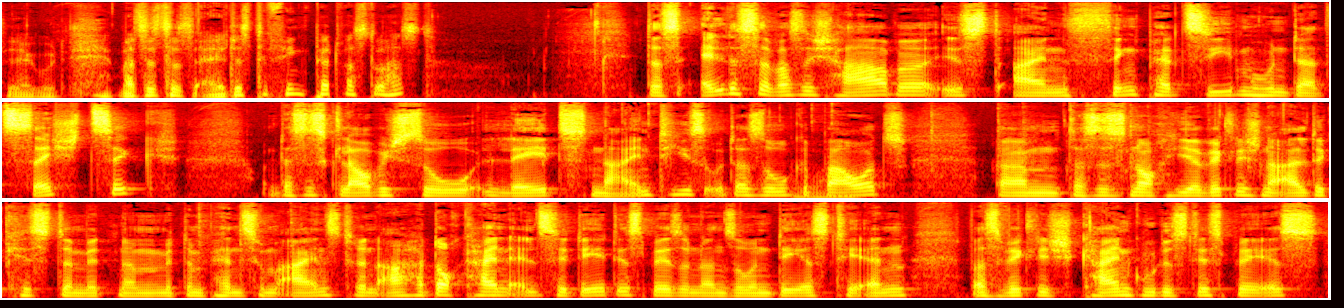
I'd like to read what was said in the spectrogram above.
Sehr gut. Was ist das älteste ThinkPad, was du hast? Das älteste, was ich habe, ist ein ThinkPad 760 und das ist, glaube ich, so late 90s oder so gebaut. Ähm, das ist noch hier wirklich eine alte Kiste mit einem, mit einem Pentium 1 drin. Ah, hat doch kein LCD-Display, sondern so ein DSTN, was wirklich kein gutes Display ist.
